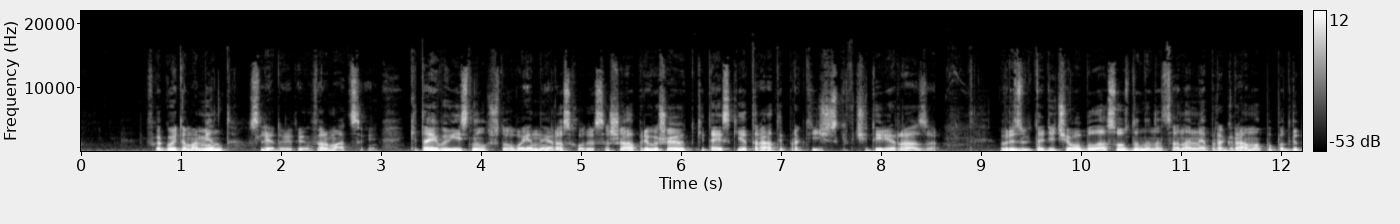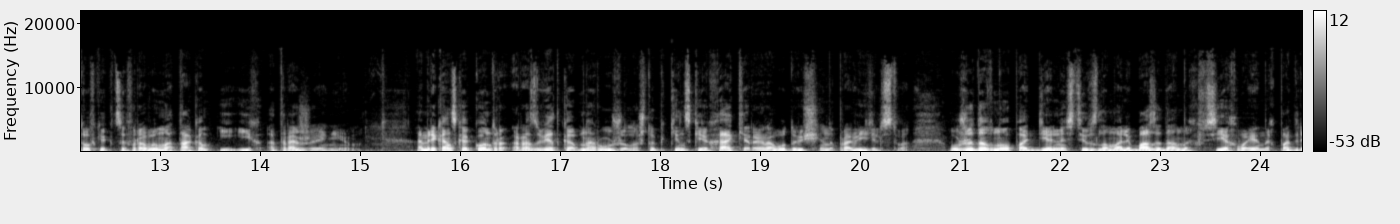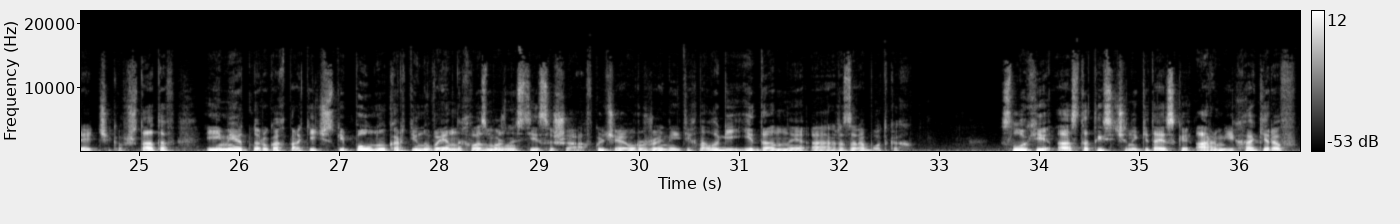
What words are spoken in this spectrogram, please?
В какой-то момент, следуя этой информации, Китай выяснил, что военные расходы США превышают китайские траты практически в 4 раза, в результате чего была создана национальная программа по подготовке к цифровым атакам и их отражению – Американская контрразведка обнаружила, что пекинские хакеры, работающие на правительство, уже давно по отдельности взломали базы данных всех военных подрядчиков штатов и имеют на руках практически полную картину военных возможностей США, включая оружейные технологии и данные о разработках. Слухи о 100-тысячной китайской армии хакеров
